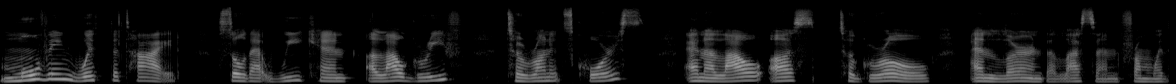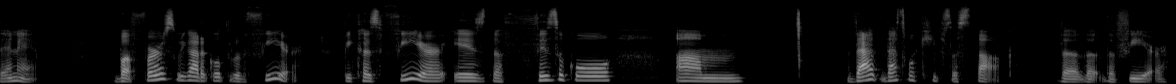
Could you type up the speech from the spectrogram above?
moving with the tide so that we can allow grief to run its course and allow us to grow and learn the lesson from within it. But first, we got to go through the fear because fear is the physical um that that's what keeps us stuck the the the fear.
